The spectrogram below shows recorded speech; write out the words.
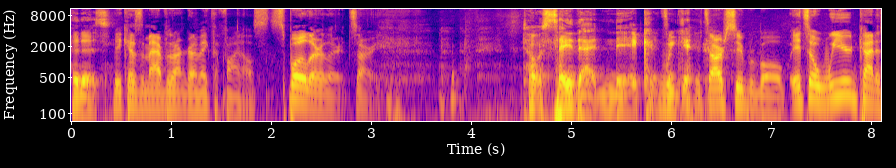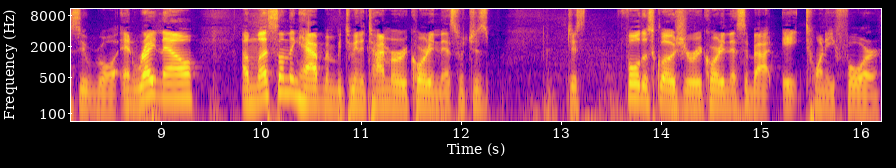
It is. because the Mavericks aren't going to make the finals. Spoiler alert. Sorry. Don't say that, Nick. we can. It's our Super Bowl. It's a weird kind of Super Bowl. And right now, unless something happened between the time we're recording this, which is just full disclosure, recording this about 8:24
